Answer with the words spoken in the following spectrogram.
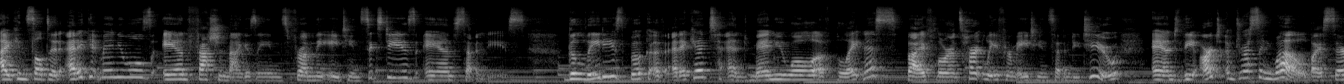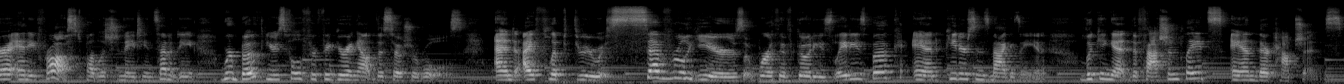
I consulted etiquette manuals and fashion magazines from the 1860s and 70s. The Lady's Book of Etiquette and Manual of Politeness by Florence Hartley from 1872 and The Art of Dressing Well by Sarah Annie Frost, published in 1870, were both useful for figuring out the social rules. And I flipped through several years worth of Godey's Lady's Book and Peterson's magazine, looking at the fashion plates and their captions.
